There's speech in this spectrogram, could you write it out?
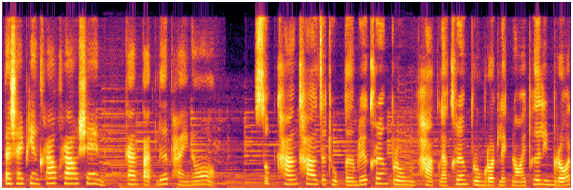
แต่ใช้เพียงคร่าวๆ เช่น การตัดเลือดภายนอก ซุปค้างคาวจะถูกเติมด้วยเครื่องปรุง ผักและเครื่องปรุงรสเล็กน้อยเพื่อลิมรส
